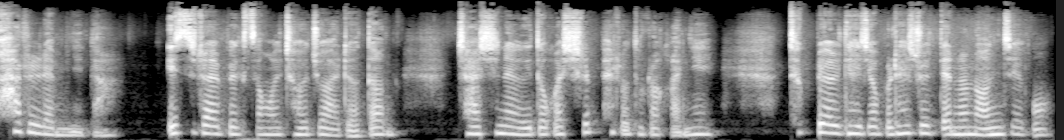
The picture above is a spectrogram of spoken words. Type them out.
화를 냅니다. 이스라엘 백성을 저주하려던 자신의 의도가 실패로 돌아가니 특별 대접을 해줄 때는 언제고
